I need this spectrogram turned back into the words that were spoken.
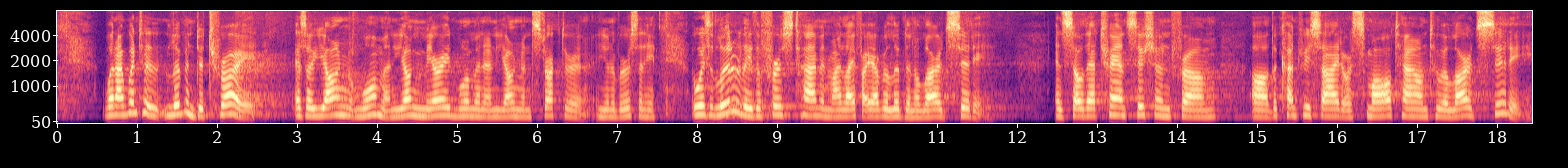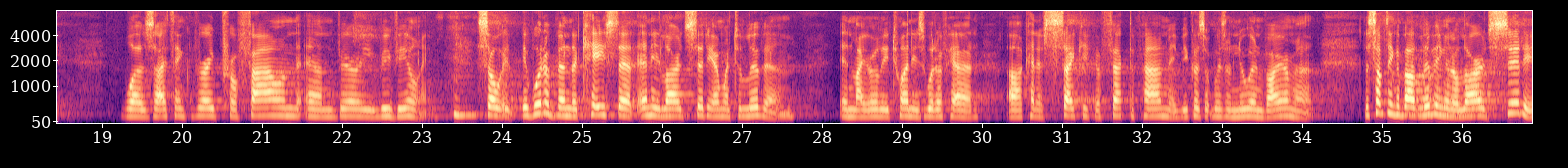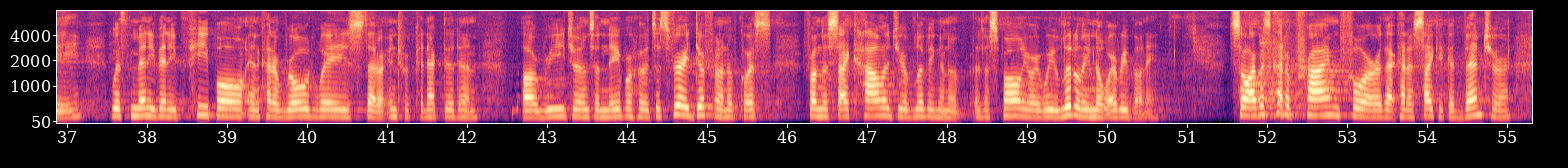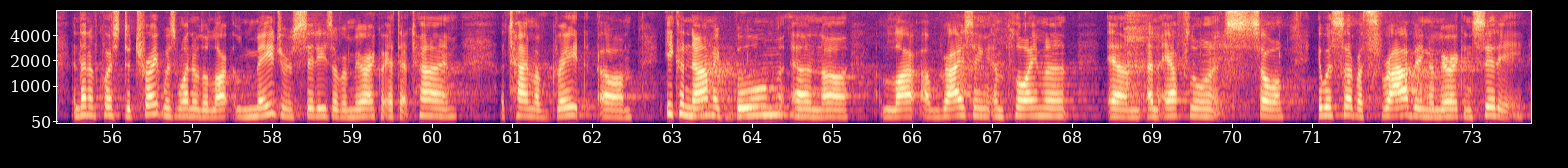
when I went to live in Detroit as a young woman, a young married woman, and a young instructor at university, it was literally the first time in my life I ever lived in a large city. And so that transition from uh, the countryside or small town to a large city was, I think, very profound and very revealing. Mm-hmm. So it, it would have been the case that any large city I went to live in in my early 20s would have had a kind of psychic effect upon me because it was a new environment. There's something about living in a large city with many, many people and kind of roadways that are interconnected and uh, regions and neighborhoods. It's very different, of course, from the psychology of living in a, in a small area where you literally know everybody. So I was kind of primed for that kind of psychic adventure. And then, of course, Detroit was one of the lar- major cities of America at that time, a time of great um, economic boom and uh, la- rising employment and, and affluence. So it was sort of a throbbing American city.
